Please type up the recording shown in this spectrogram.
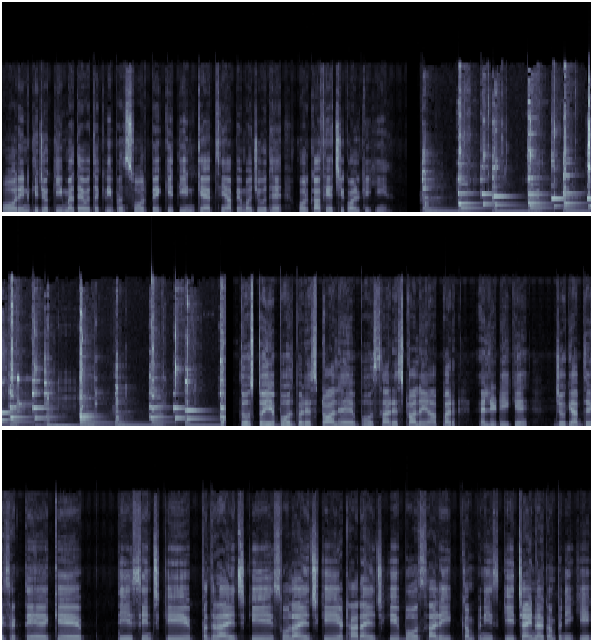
और इनकी जो कीमत है, वो तकरीबन सौ रुपये की तीन कैप्स यहाँ पे मौजूद हैं और काफ़ी अच्छी क्वालिटी की हैं। दोस्तों, ये बहुत बड़े स्टॉल हैं, बहुत सारे स्टॉल हैं यहाँ पर एलईडी के, जो कि आप देख सकते हैं कि तीस इंच की, पंद्रह इंच की, सोलह इंच की, अठारह इंच की, बहुत सारी कंपनीज़ की, चाइना कंपनी की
